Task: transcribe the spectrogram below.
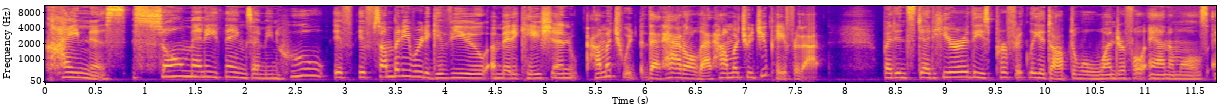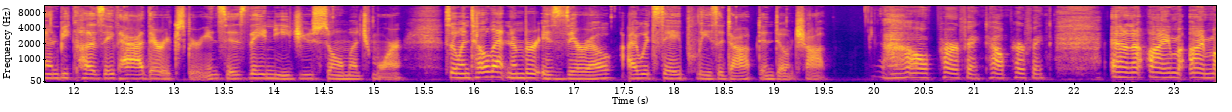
kindness, so many things. I mean, who if if somebody were to give you a medication, how much would that had all that, how much would you pay for that? But instead, here are these perfectly adoptable, wonderful animals. And because they've had their experiences, they need you so much more. So until that number is zero, I would say please adopt and don't shop. How perfect! How perfect! And I'm I'm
